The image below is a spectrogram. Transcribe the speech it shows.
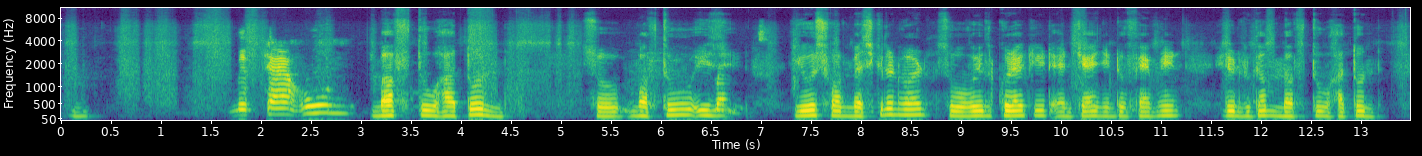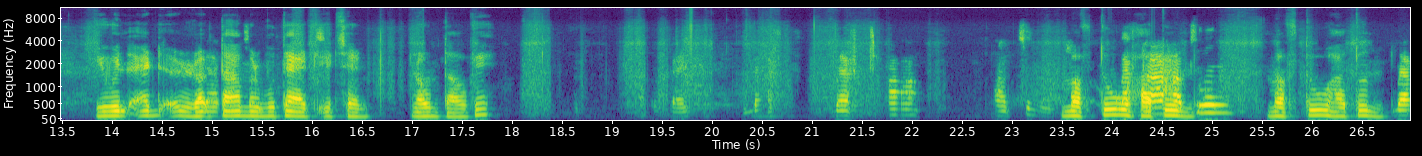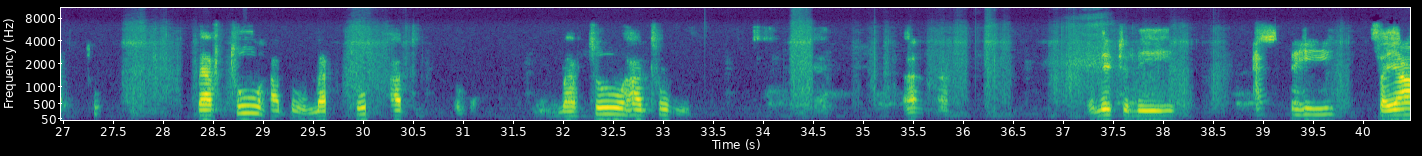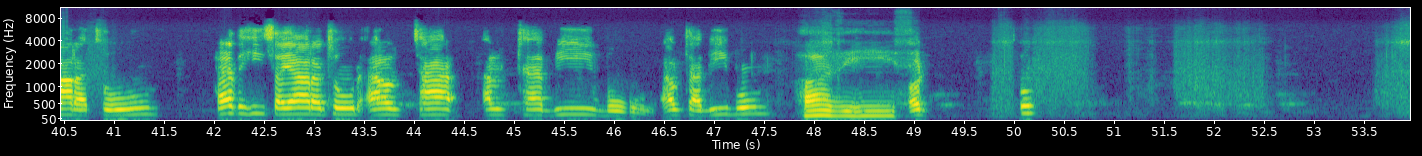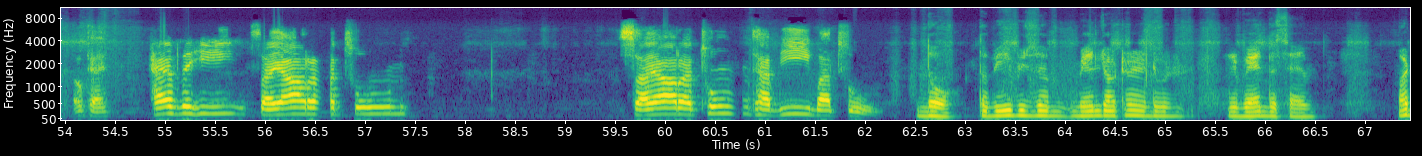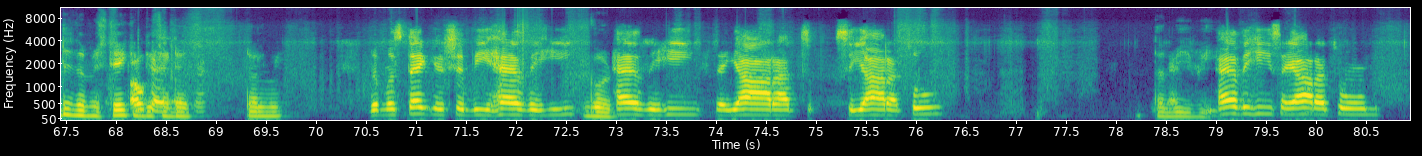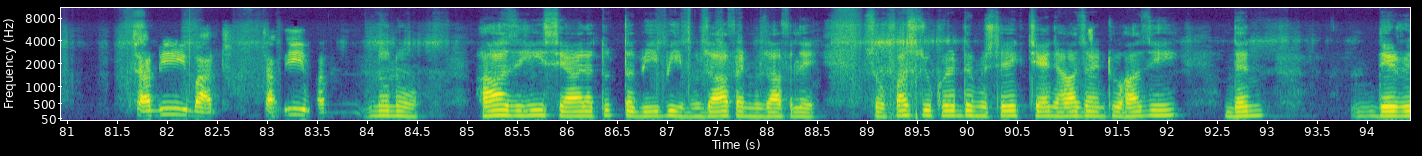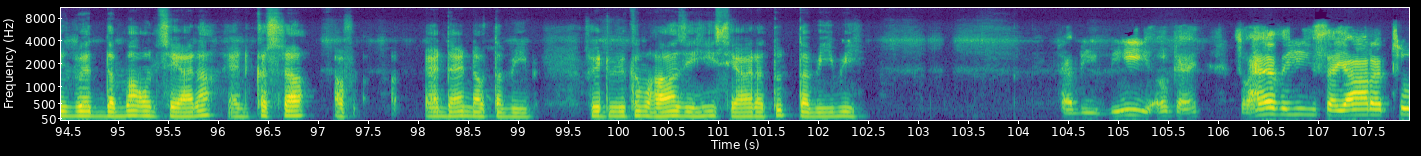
Miftahun. maftuhatun. So maftu is used for masculine word. So we'll correct it and change into feminine. It will become maftuhatun. You will add ta marbuta at its end. Round ta. Okay. Maftuhatun. Maftuhatun. Maftuhatun. Maftuhatun. Okay. Maftuhatun. Okay. Uh, uh, and it should be هذه سيارة هذه سيارة التا التبيبون التبيبون هذه or Okay. هذه سيارة Sayaratun Tabibatu. No, Tabib is the male doctor and will remain the same. What is the mistake okay, in this sentence? Okay. Tell me. The mistake it should be has the he. Good. Has the he Sayarat Sayaratu. Tabibi. Has the he Sayaratun Tabibat. Tabibat. No, no. حاض ہی سیارت الطبیبی مضاف اینڈ مضافلے سو فسٹ یو کریٹ دا مسٹیک چینج حاضہ انٹو حاضی دین دیر ول بی دما اون سیارہ اینڈ کسرا آف ایٹ دا اینڈ آف طبیب سو اٹ بیکم حاض ہی سیارت الطبیبی طبیبی اوکے سو حاض ہی سیارت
